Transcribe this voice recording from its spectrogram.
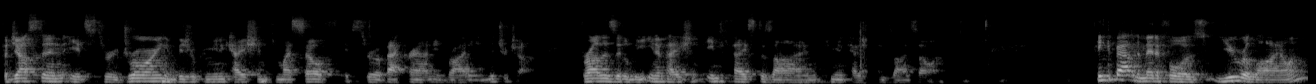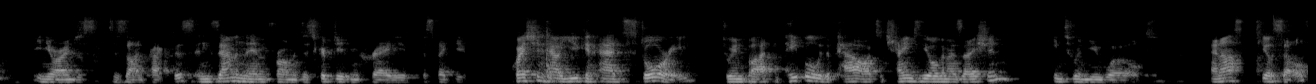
For Justin, it's through drawing and visual communication. For myself, it's through a background in writing and literature. For others, it'll be innovation, interface design, communication design, so on. Think about the metaphors you rely on in your own design practice and examine them from a descriptive and creative perspective. Question how you can add story to invite the people with the power to change the organization into a new world. And ask yourself,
